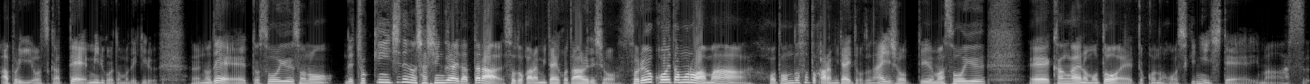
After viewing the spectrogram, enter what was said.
アプリを使って見ることもできるので、えっと、そういうその、で、直近1年の写真ぐらいだったら、外から見たいことあるでしょう。それを超えたものは、まあ、ほとんど外から見たいってことないでしょうっていう、まあ、そういう、えー、考えのもと、えっと、この方式にしています。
